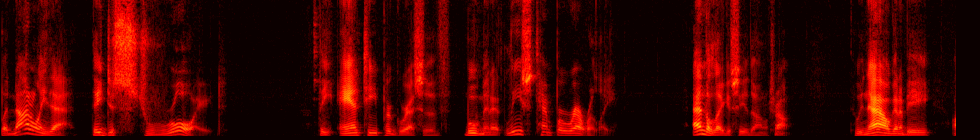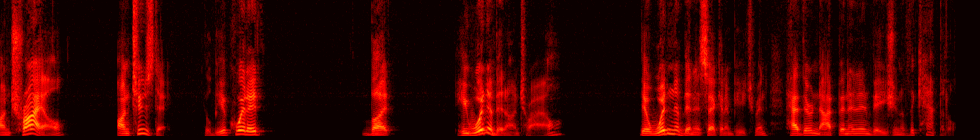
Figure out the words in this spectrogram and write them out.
But not only that, they destroyed the anti progressive movement, at least temporarily, and the legacy of Donald Trump, who is now going to be on trial on Tuesday. He'll be acquitted, but he wouldn't have been on trial. There wouldn't have been a second impeachment had there not been an invasion of the Capitol.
